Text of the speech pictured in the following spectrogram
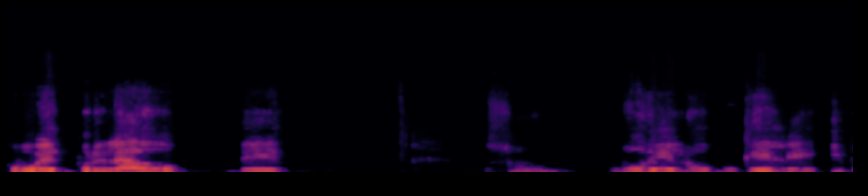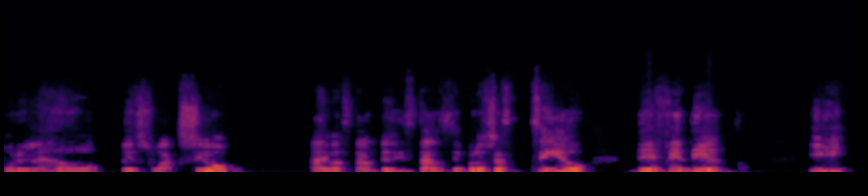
Como ven, por el lado de su modelo, Bukele, y por el lado de su acción hay bastante distancia, pero se ha seguido defendiendo y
